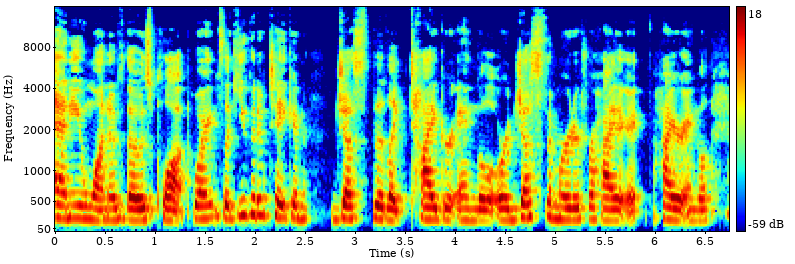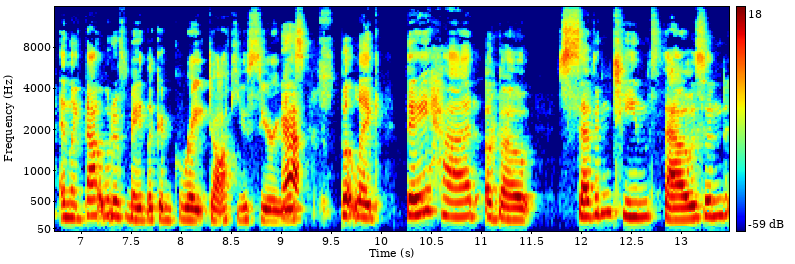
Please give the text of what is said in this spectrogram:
any one of those plot points. Like you could have taken just the like tiger angle or just the murder for higher higher angle, and like that would have made like a great docu series. Yeah. But like they had about seventeen thousand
